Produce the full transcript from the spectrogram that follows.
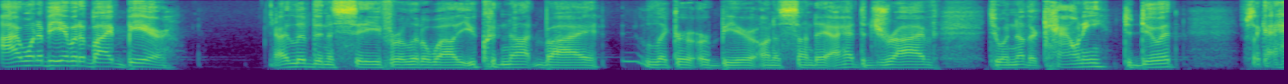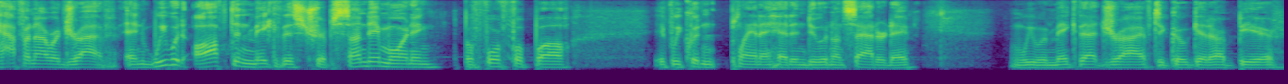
I want to be able to buy beer. I lived in a city for a little while. You could not buy liquor or beer on a Sunday. I had to drive to another county to do it. It's like a half an hour drive. And we would often make this trip Sunday morning before football if we couldn't plan ahead and do it on Saturday. And we would make that drive to go get our beer,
